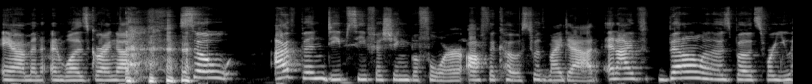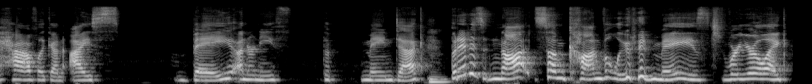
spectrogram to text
am and, and was growing up. so I've been deep sea fishing before off the coast with my dad, and I've been on one of those boats where you have like an ice bay underneath the main deck, Mm. but it is not some convoluted maze where you're like,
